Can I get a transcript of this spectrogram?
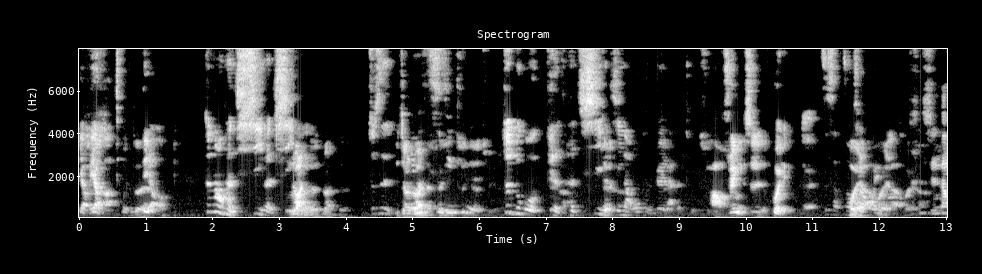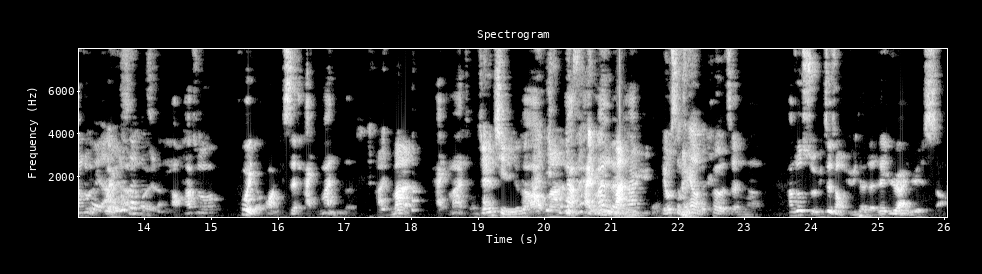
咬咬啊，吞掉，就那种很细很细软的软的，就是比较软的可以吞下去。就如果很很细的筋脑，我可能就会懒得吐出。好，所以你是会的，对？至少会了，会了，会了。先当做会了，会了。好，他说会的话，你是海鳗人。海鳗，海鳗，从今天起你就是海鳗。那海鳗人他有什么样的特征呢？他说属于这种鱼的人类越来越少。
